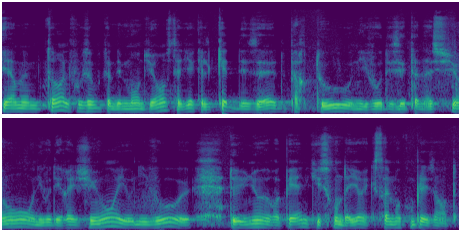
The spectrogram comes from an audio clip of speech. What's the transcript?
et en même temps, elles fonctionnent comme des mendiants, c'est-à-dire qu'elles quêtent des aides partout, au niveau des États-nations, au niveau des régions et au niveau euh, de l'Union européenne, qui sont d'ailleurs extrêmement complaisantes.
